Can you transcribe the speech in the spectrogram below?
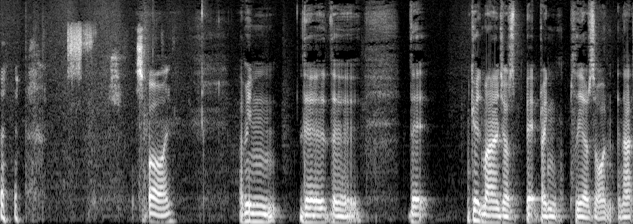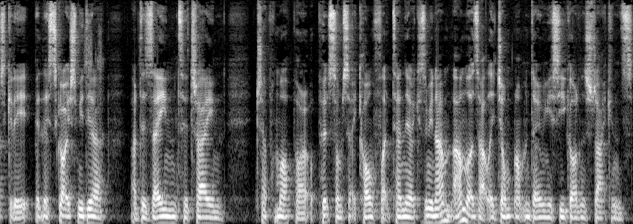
Yeah. Spot on. I mean, the the the good managers bit bring players on, and that's great. But the Scottish media are designed to try and trip him up or, or put some sort of conflict in there. Because I mean, I'm I'm not exactly jumping up and down when you see Gordon Strachan's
